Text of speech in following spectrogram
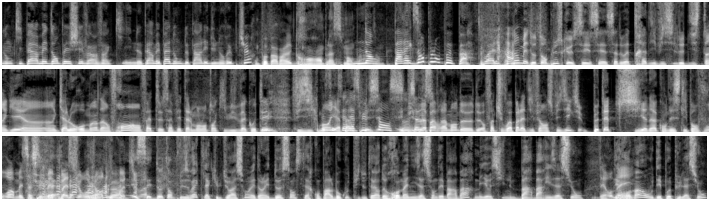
donc qui permet d'empêcher, enfin, enfin, qui ne permet pas donc de parler d'une rupture. On peut pas parler de grand remplacement, par non, exemple. par exemple, on peut pas. Voilà. Non, mais d'autant plus que c'est, c'est- ça doit être très difficile de distinguer un, un gallo-romain d'un franc. En fait, ça fait tellement longtemps qu'ils vivent à côté. Physiquement, il y a ça pas n'a plus de sens. Et puis ça n'a pas vraiment de, de- Enfin, tu vois pas la différence physique. Peut-être s'il y en a qui ont des slips en fourrure, mais ça, c'est même pas sûr aujourd'hui. quoi, Et c'est d'autant plus vrai que la culturation elle est dans les deux sens. C'est-à-dire qu'on parle beaucoup depuis tout à l'heure de romanisation des barbares, mais il y a aussi une barbarisation Des Romains. ou des populations,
